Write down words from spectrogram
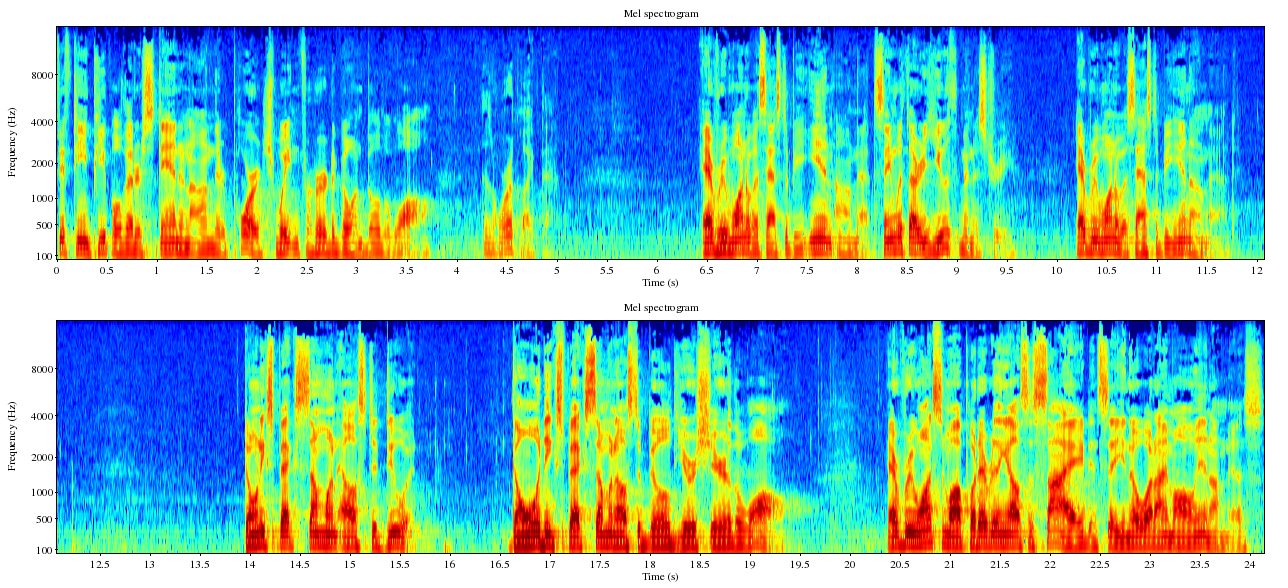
15 people that are standing on their porch waiting for her to go and build a wall. It doesn't work like that. Every one of us has to be in on that. Same with our youth ministry. Every one of us has to be in on that. Don't expect someone else to do it. Don't expect someone else to build your share of the wall. Every once in a while, put everything else aside and say, you know what, I'm all in on this.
